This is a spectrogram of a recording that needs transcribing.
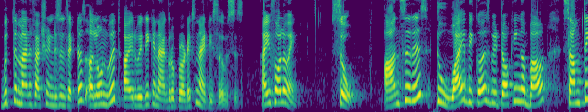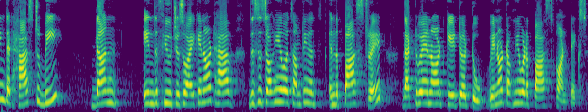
with the manufacturing industrial sectors along with ayurvedic and agro products and IT services are you following so answer is to why because we're talking about something that has to be done in the future. So I cannot have, this is talking about something in the past, right? That we're not catered to. We're not talking about a past context.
